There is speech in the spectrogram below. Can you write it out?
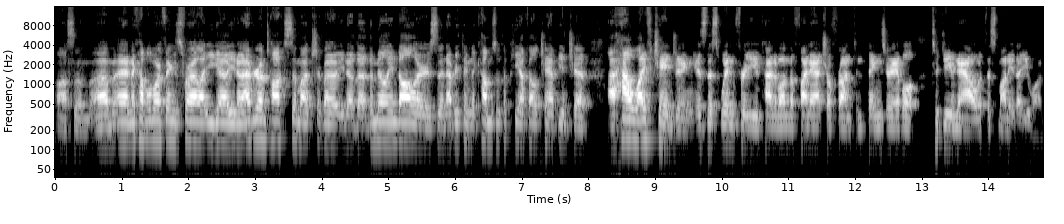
Awesome. Um, and a couple more things before I let you go. You know, everyone talks so much about you know the the million dollars and everything that comes with the PFL championship. Uh, how life changing is this win for you, kind of on the financial front and things you're able to do now with this money that you won?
